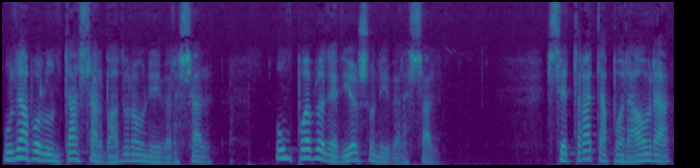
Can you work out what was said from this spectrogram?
una voluntad salvadora universal, un pueblo de Dios universal. Se trata por ahora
